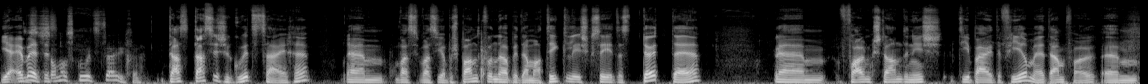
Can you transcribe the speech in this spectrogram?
Ja, eben, Das ist das, schon ein gutes Zeichen. das, das ist ein gutes Zeichen. Ähm, was, was ich aber spannend gefunden habe bei dem Artikel, ist gesehen, dass dort ähm, vor allem gestanden ist, die beiden Firmen in dem Fall ähm,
